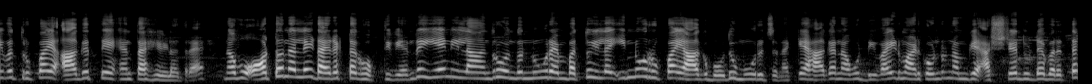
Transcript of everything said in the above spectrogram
ಐವತ್ತು ರೂಪಾಯಿ ಆಗತ್ತೆ ಅಂತ ಹೇಳಿದ್ರೆ ನಾವು ಆಟೋನಲ್ಲೇ ಡೈರೆಕ್ಟಾಗಿ ಹೋಗ್ತೀವಿ. ಅಂದರೆ ಏನಿಲ್ಲ ಅಂದರೂ ಒಂದು ನೂರ ಎಂಬತ್ತು ಇಲ್ಲ ಇನ್ನೂರು ರೂಪಾಯಿ ಆಗ್ಬೋದು ಮೂರು ಜನಕ್ಕೆ. ಆಗ ನಾವು ಡಿವೈಡ್ ಮಾಡಿಕೊಂಡ್ರು ನಮಗೆ ಅಷ್ಟೇ ದುಡ್ಡೇ ಬರುತ್ತೆ.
